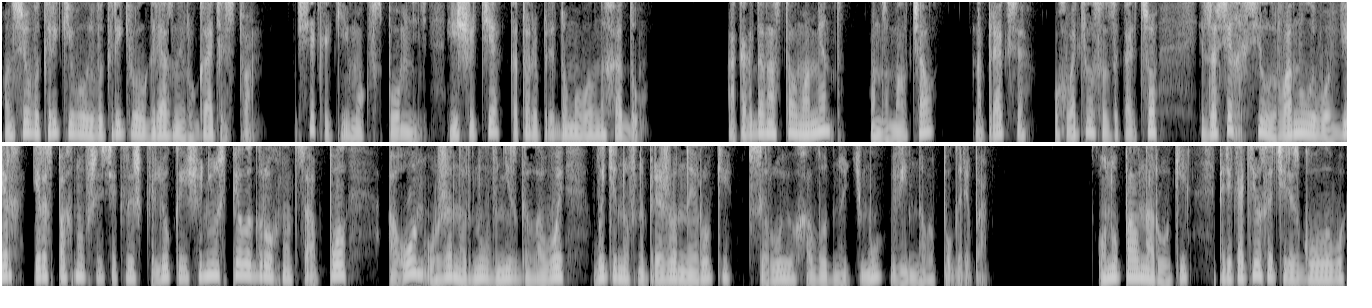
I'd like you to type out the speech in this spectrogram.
он все выкрикивал и выкрикивал грязные ругательства. Все, какие мог вспомнить, еще те, которые придумывал на ходу. А когда настал момент, он замолчал, напрягся, ухватился за кольцо, изо всех сил рванул его вверх, и распахнувшаяся крышка люка еще не успела грохнуться о пол — а он уже нырнул вниз головой, вытянув напряженные руки в сырую холодную тьму винного погреба. Он упал на руки, перекатился через голову,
